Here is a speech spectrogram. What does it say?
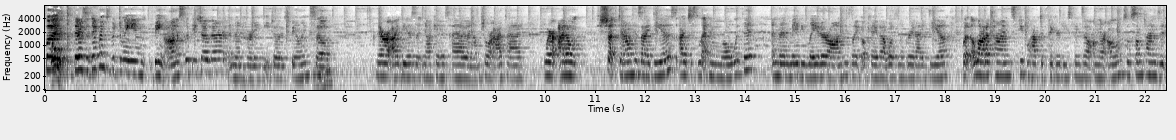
but Yeah. there's a difference between being honest with each other and then hurting each other's feelings. So Mhm. there are ideas that Nyakeh has had, and I'm sure I've had, where I don't shut down his ideas. I just let him roll with it. And then maybe later on, he's like, okay, that wasn't a great idea. But a lot of times, people have to figure these things out on their own. So sometimes it,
